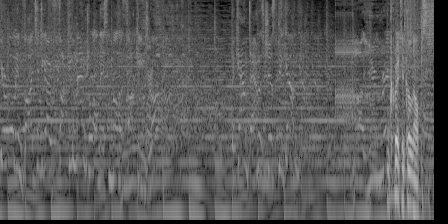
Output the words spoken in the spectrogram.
You're all invited to go fucking mental on this motherfucking drop. The countdown has just begun. Critical Ops.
